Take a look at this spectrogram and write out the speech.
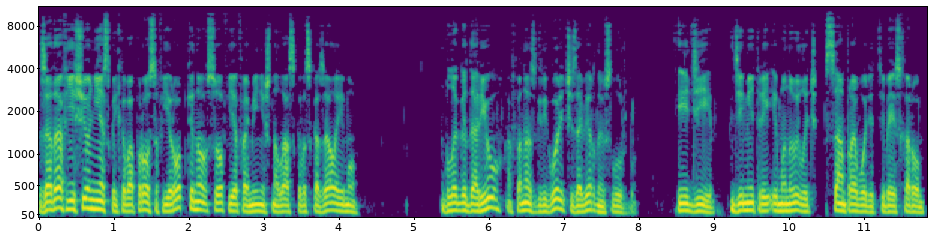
Задав еще несколько вопросов Еропкину, Софья Фоминишна ласково сказала ему, «Благодарю, Афанас Григорьевич, за верную службу. Иди, Дмитрий Иммануилович сам проводит тебя из хором.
